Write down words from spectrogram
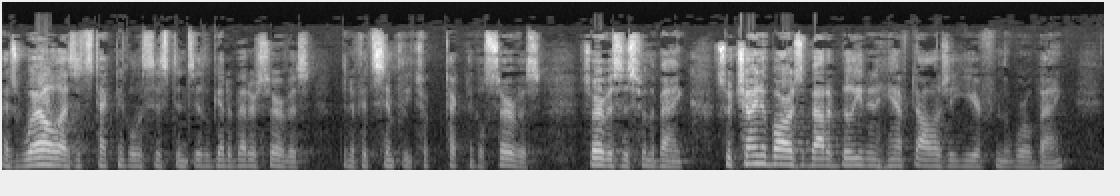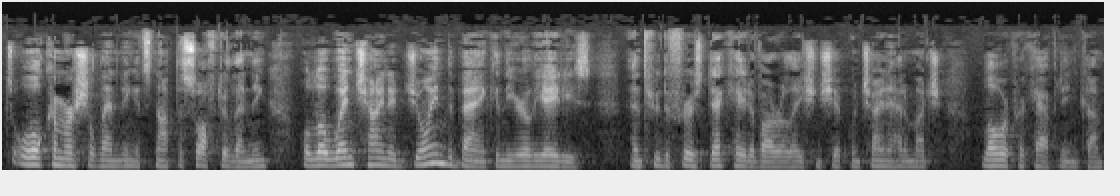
as well as its technical assistance, it'll get a better service than if it simply took technical service services from the bank. So China borrows about a billion and a half dollars a year from the World Bank. It's all commercial lending. It's not the softer lending. Although when China joined the bank in the early 80s and through the first decade of our relationship, when China had a much lower per capita income,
